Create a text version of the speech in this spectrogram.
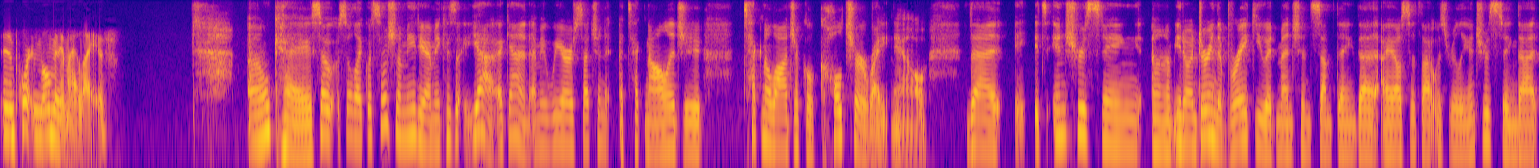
an important moment in my life. Okay, so so like with social media, I mean, because yeah, again, I mean, we are such an, a technology technological culture right now that it's interesting. Um, you know, and during the break, you had mentioned something that I also thought was really interesting that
